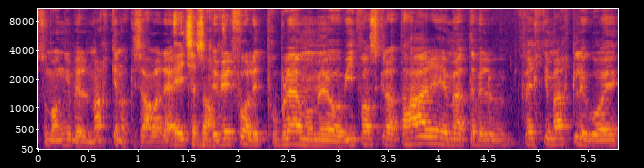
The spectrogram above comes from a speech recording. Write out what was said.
så mange vil merke noe særlig av det. Ikke sant. Du vil få litt problemer med å hvitvaske dette her, i og med at det vil virke merkelig å gå i,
